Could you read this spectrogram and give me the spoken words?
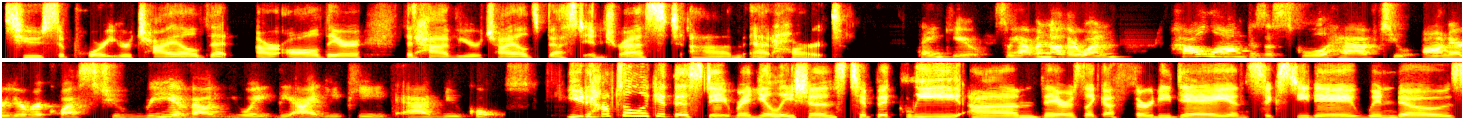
to support your child that are all there that have your child's best interest um, at heart. Thank you. So we have another one how long does a school have to honor your request to reevaluate the IEP add new goals? You'd have to look at the state regulations. Typically, um, there's like a 30 day and 60 day windows.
